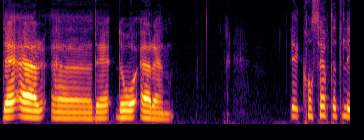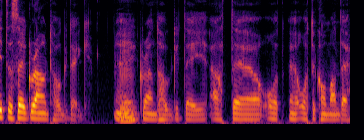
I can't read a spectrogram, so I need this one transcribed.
det är, eh, det, då är en det, konceptet är lite så här Groundhog Day. Eh, Mm. Groundhog Day, att eh, återkommande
